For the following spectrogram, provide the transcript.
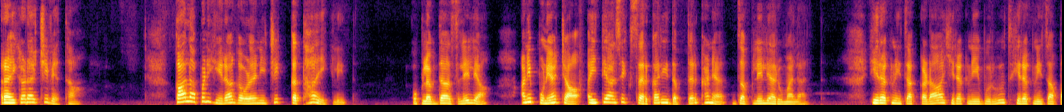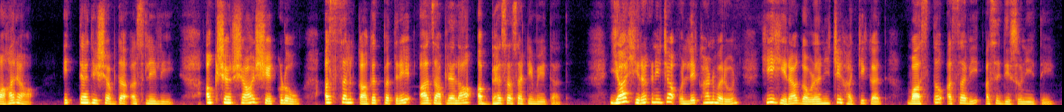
रायगडाची व्यथा. काल आपण हिरा गवळणीची कथा ऐकलीत. उपलब्ध असलेल्या आणि पुण्याच्या ऐतिहासिक सरकारी दप्तरखान्यात जपलेल्या रुमालात. हिरकणीचा कडा हिरकणी बुरुज हिरकणीचा पहारा इत्यादी शब्द असलेली अक्षरशः शेकडो अस्सल कागदपत्रे आज आपल्याला अभ्यासासाठी मिळतात. या हिरकणीच्या उल्लेखांवरून ही हिरा गवळणीची हकीकत वास्तव असावी असे दिसून येते.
